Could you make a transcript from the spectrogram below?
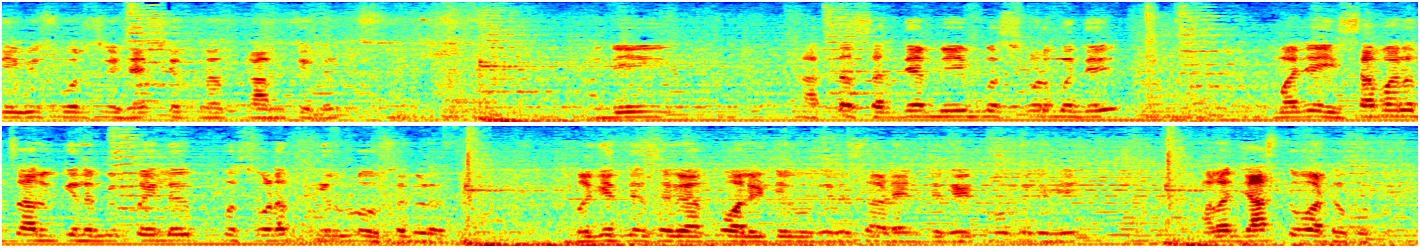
तेवीस वर्ष ह्या क्षेत्रात काम केलं. आणि आता सध्या मी बसवडमध्ये माझ्या हिसाबानं चालू केलं. मी पहिलं बसवडात फिरलो सगळं. बघितले सगळ्या क्वालिटी वगैरे साड्यांचे रेट वगैरे हे. मला जास्त वाटत होतं.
